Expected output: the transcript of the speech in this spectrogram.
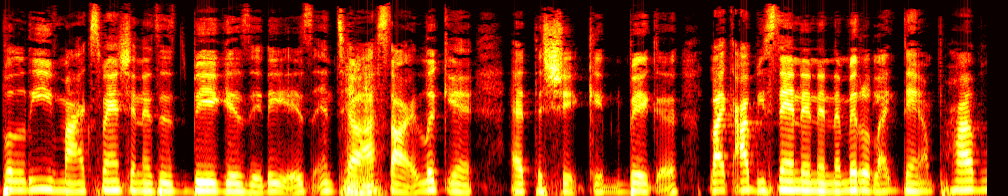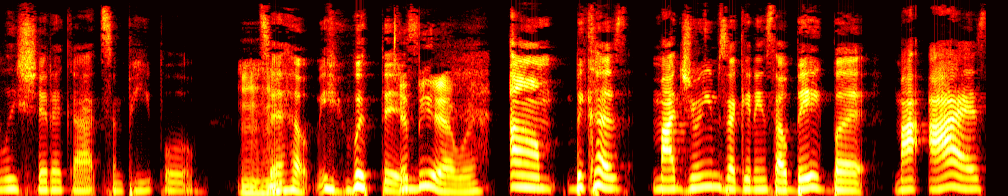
believe my expansion is as big as it is until Mm-hmm. I start looking at the shit getting bigger. Like I'll be standing in the middle like, damn, probably should have got some people to help me with this. It'd be that way. Um, because my dreams are getting so big, but my eyes,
